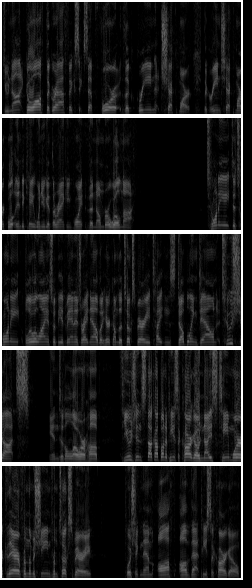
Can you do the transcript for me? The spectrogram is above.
Do not go off the graphics except for the green check mark. The green check mark will indicate when you get the ranking point, the number will not. 28 to 20, Blue Alliance with the advantage right now, but here come the Tewksbury Titans doubling down two shots into the lower hub. Fusion stuck up on a piece of cargo. Nice teamwork there from the machine from Tewksbury, pushing them off of that piece of cargo.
